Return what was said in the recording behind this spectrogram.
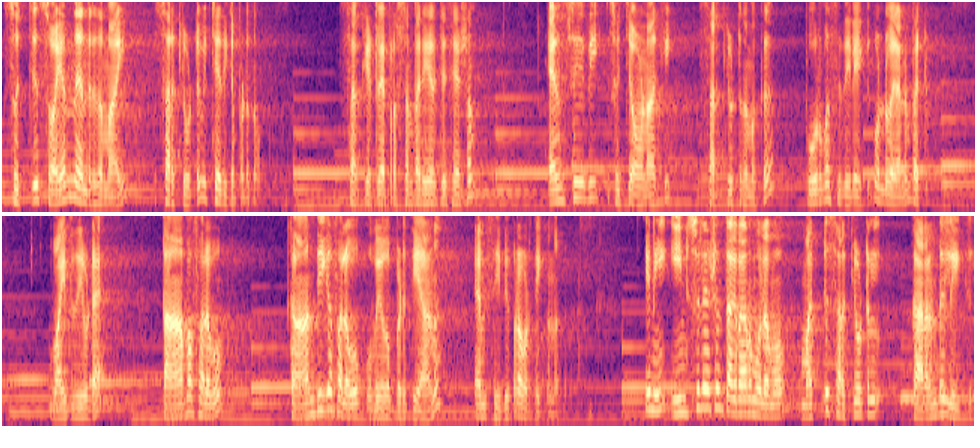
സ്വിച്ച് സ്വയം നിയന്ത്രിതമായി സർക്യൂട്ട് വിച്ഛേദിക്കപ്പെടുന്നു. സർക്യൂട്ടിലെ പ്രശ്നം പരിഹരിച്ച ശേഷം എം സി ബി സ്വിച്ച് ഓണാക്കി സർക്യൂട്ട് നമുക്ക് പൂർവസ്ഥിതിയിലേക്ക് കൊണ്ടുവരാനും പറ്റും. വൈദ്യുതിയുടെ താപഫലവും കാന്തിക ഫലവും ഉപയോഗപ്പെടുത്തിയാണ് എം സി ബി പ്രവർത്തിക്കുന്നത്. ഇനി ഇൻസുലേഷൻ തകരാറ് മൂലമോ മറ്റ് സർക്യൂട്ടിൽ കറണ്ട് ലീക്ക്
